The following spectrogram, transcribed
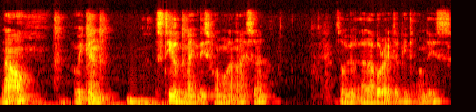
Now we can still make this formula nicer. So we'll elaborate a bit on this.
